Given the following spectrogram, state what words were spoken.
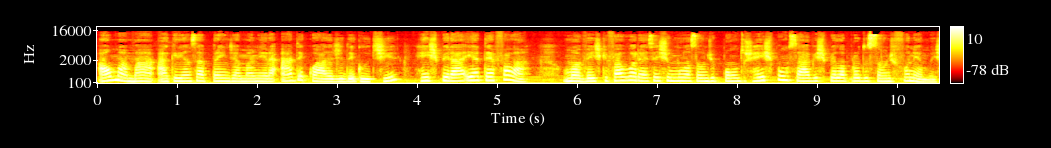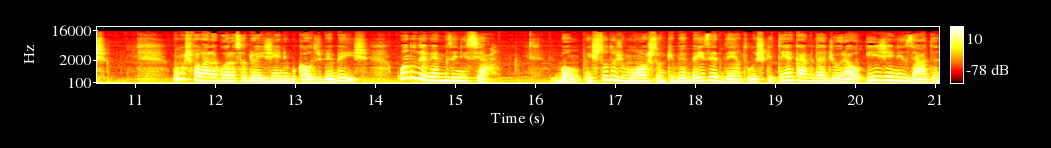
Ao mamar, a criança aprende a maneira adequada de deglutir, respirar e até falar, uma vez que favorece a estimulação de pontos responsáveis pela produção de fonemas. Vamos falar agora sobre a higiene bucal dos bebês? Quando devemos iniciar? Bom, estudos mostram que bebês edêntulos que têm a cavidade oral higienizada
